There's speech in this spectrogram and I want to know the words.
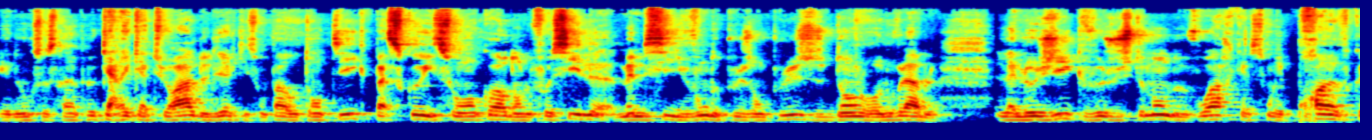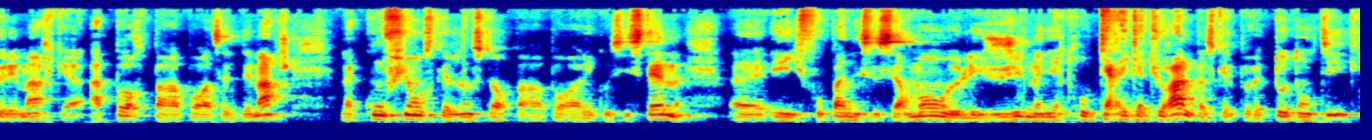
Et donc ce serait un peu caricatural de dire qu'ils sont pas authentiques parce qu'ils sont encore dans le fossile, même s'ils vont de plus en plus dans le renouvelable. La logique veut justement de voir quelles sont les preuves que les marques apportent par rapport à cette démarche, la confiance qu'elles instaurent par rapport à l'écosystème, euh, et il faut pas nécessairement euh, les juger de manière trop caricaturale parce qu'elles peuvent être authentiques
